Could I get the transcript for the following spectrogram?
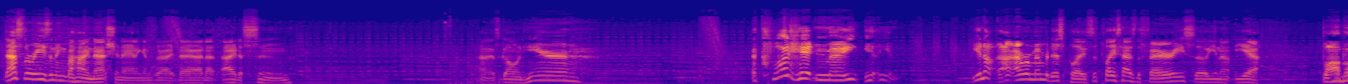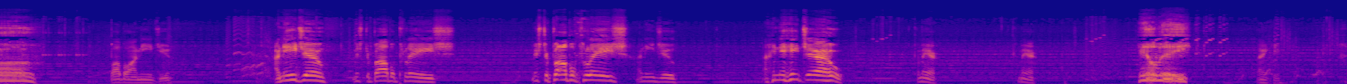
That's the reasoning behind that shenanigans right there, I'd, I'd assume. Uh, it's going here. It quit hitting me! You, you, you know, I, I, remember this place. This place has the ferry, so, you know, yeah. Bobble! Bobble, I need you. I need you! Mr. Bobble, please. Mr. Bobble, please! I need you. I need you! Come here. Come here. Heal me! Thank you.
